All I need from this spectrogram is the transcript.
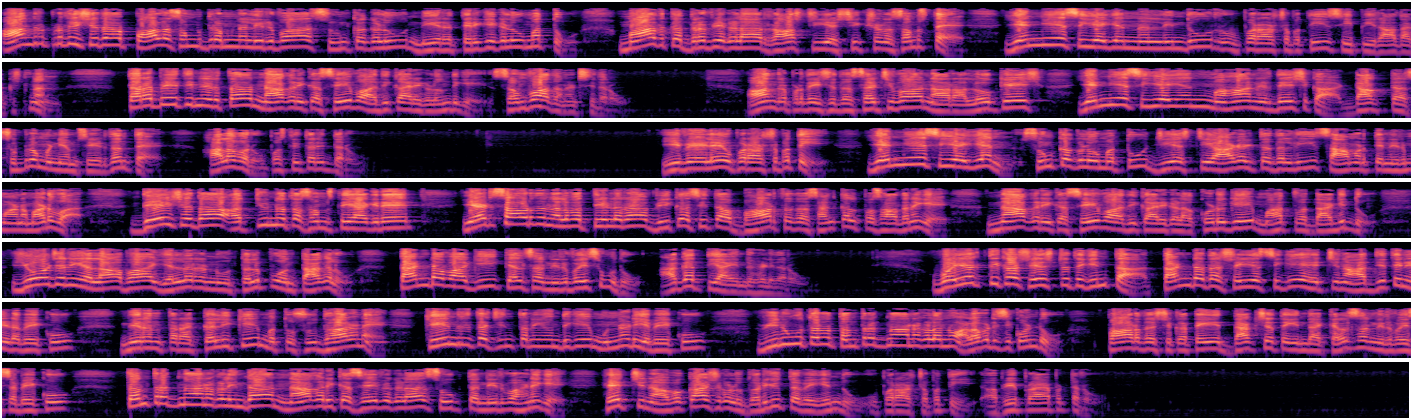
ಆಂಧ್ರಪ್ರದೇಶದ ಪಾಲಸಮುದ್ರಂನಲ್ಲಿರುವ ಸುಂಕಗಳು, ನೇರ ತೆರಿಗೆಗಳು ಮತ್ತು ಮಾದಕ ದ್ರವ್ಯಗಳ ರಾಷ್ಟ್ರೀಯ ಶಿಕ್ಷಣ ಸಂಸ್ಥೆ ಎನ್ಎಸಿಐಎನ್ನಲ್ಲಿಂದು ಉಪರಾಷ್ಟ್ರಪತಿ ಸಿಪಿ ರಾಧಾಕೃಷ್ಣನ್ ತರಬೇತಿ ನಿರತ ನಾಗರಿಕ ಸೇವಾ ಅಧಿಕಾರಿಗಳೊಂದಿಗೆ ಸಂವಾದ ನಡೆಸಿದರು. ಆಂಧ್ರಪ್ರದೇಶದ ಸಚಿವ ನಾರಾ ಲೋಕೇಶ್, ಎನ್ಎಸಿಐಎನ್ ಮಹಾನಿರ್ದೇಶಕ ಡಾಕ್ಟರ್ ಸುಬ್ರಹ್ಮಣ್ಯಂ ಸೇರಿದಂತೆ ಹಲವರು ಉಪಸ್ಥಿತರಿದ್ದರು. ಈ ವೇಳೆ ಉಪರಾಷ್ಟ್ರಪತಿ ಎನ್ಎಸಿಐಎನ್, ಸುಂಕಗಳು ಮತ್ತು ಜಿಎಸ್ಟಿ ಆಡಳಿತದಲ್ಲಿ ಸಾಮರ್ಥ್ಯ ನಿರ್ಮಾಣ ಮಾಡುವ ದೇಶದ ಅತ್ಯುನ್ನತ ಸಂಸ್ಥೆಯಾಗಿದೆ. ಎರಡ್ ಸಾವಿರದ ನಲವತ್ತೇಳರ ವಿಕಸಿತ ಭಾರತದ ಸಂಕಲ್ಪ ಸಾಧನೆಗೆ ನಾಗರಿಕ ಸೇವಾ ಅಧಿಕಾರಿಗಳ ಕೊಡುಗೆ ಮಹತ್ವದ್ದಾಗಿದ್ದು, ಯೋಜನೆಯ ಲಾಭ ಎಲ್ಲರನ್ನೂ ತಲುಪುವಂತಾಗಲು ತಂಡವಾಗಿ ಕೆಲಸ ನಿರ್ವಹಿಸುವುದು ಅಗತ್ಯ ಎಂದು ಹೇಳಿದರು. ವೈಯಕ್ತಿಕ ಶ್ರೇಷ್ಠತೆಗಿಂತ ತಂಡದ ಶ್ರೇಯಸ್ಸಿಗೆ ಹೆಚ್ಚಿನ ಆದ್ಯತೆ ನೀಡಬೇಕು. ನಿರಂತರ ಕಲಿಕೆ ಮತ್ತು ಸುಧಾರಣೆ ಕೇಂದ್ರಿತ ಚಿಂತನೆಯೊಂದಿಗೆ ಮುನ್ನಡೆಯಬೇಕು. ವಿನೂತನ ತಂತ್ರಜ್ಞಾನಗಳನ್ನು ಅಳವಡಿಸಿಕೊಂಡು ಪಾರದರ್ಶಕತೆ, ದಕ್ಷತೆಯಿಂದ ಕೆಲಸ ನಿರ್ವಹಿಸಬೇಕು. ತಂತ್ರಜ್ಞಾನಗಳಿಂದ ನಾಗರಿಕ ಸೇವೆಗಳ ಸೂಕ್ತ ನಿರ್ವಹಣೆಗೆ ಹೆಚ್ಚಿನ ಅವಕಾಶಗಳು ದೊರೆಯುತ್ತವೆ ಎಂದು ಉಪರಾಷ್ಟ್ರಪತಿ ಅಭಿಪ್ರಾಯಪಟ್ಟರು.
